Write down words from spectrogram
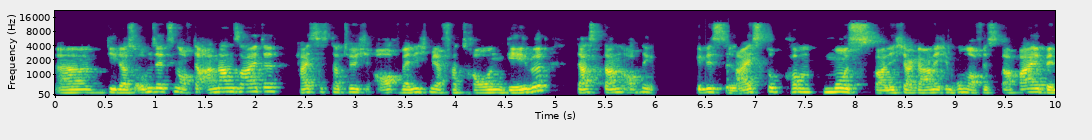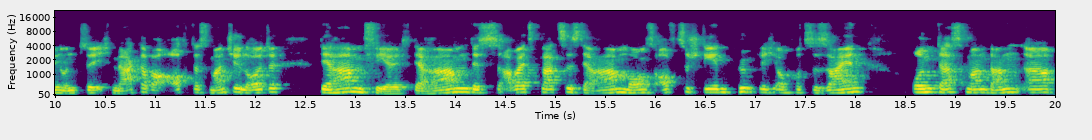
äh, die das umsetzen. Auf der anderen Seite heißt es natürlich auch, wenn ich mir Vertrauen gebe, dass dann auch eine gewisse Leistung kommen muss, weil ich ja gar nicht im Homeoffice dabei bin. Und äh, ich merke aber auch, dass manche Leute der Rahmen fehlt. Der Rahmen des Arbeitsplatzes, der Rahmen, morgens aufzustehen, pünktlich irgendwo zu sein und dass man dann äh,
